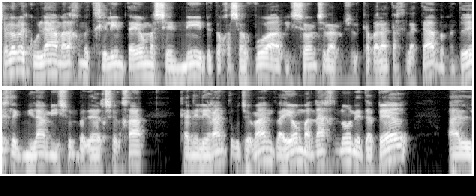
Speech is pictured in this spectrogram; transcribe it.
שלום לכולם, אנחנו מתחילים את היום השני בתוך השבוע הראשון שלנו של קבלת החלטה במדריך לגמילה מעישון בדרך שלך, כאן אלירן תורג'מן, והיום אנחנו נדבר על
